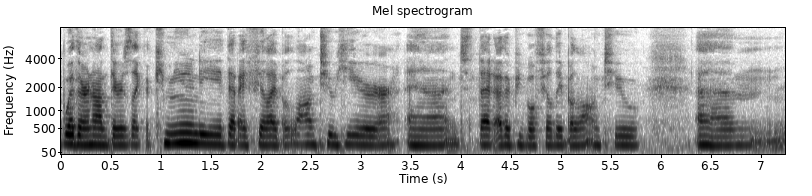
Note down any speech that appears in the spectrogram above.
whether or not there's like a community that I feel I belong to here and that other people feel they belong to. Um,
